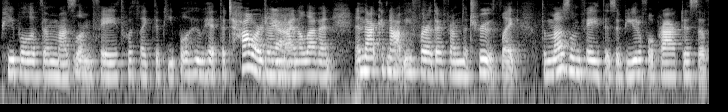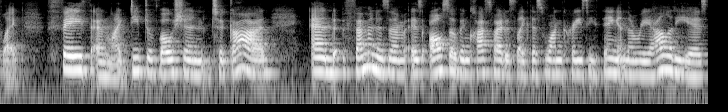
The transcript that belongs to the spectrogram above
people of the Muslim faith with like the people who hit the tower during Yeah. 9 11. And that could not be further from the truth. Like the Muslim faith is a beautiful practice of like faith and like deep devotion to God. And feminism has also been classified as like this one crazy thing. And the reality is,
